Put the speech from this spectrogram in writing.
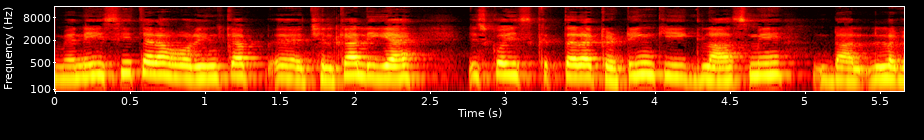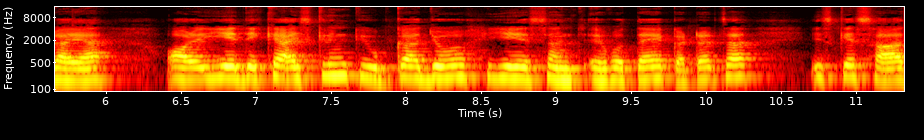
मैंने इसी तरह ऑरेंज का छिलका लिया है। इसको इस तरह कटिंग की ग्लास में डाल, लगाया। और ये देखे आइसक्रीम क्यूब का जो ये होता है कटर सा, इसके साथ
